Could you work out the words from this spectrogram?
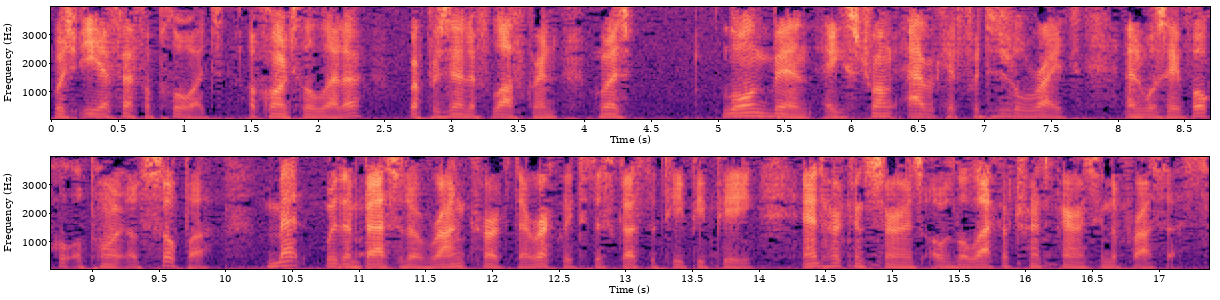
which EFF applauds. According to the letter, Representative Lofgren, who has long been a strong advocate for digital rights and was a vocal opponent of SOPA, met with Ambassador Ron Kirk directly to discuss the TPP and her concerns over the lack of transparency in the process.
